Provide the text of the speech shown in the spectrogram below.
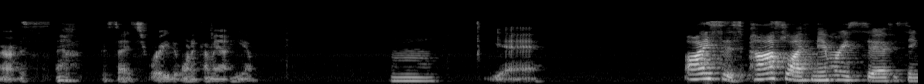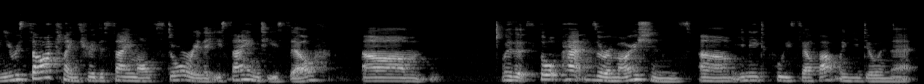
All right, let's say it's three that want to come out here. Mm, yeah. Isis, past life memories surfacing. You're recycling through the same old story that you're saying to yourself. Um, whether it's thought patterns or emotions, um, you need to pull yourself up when you're doing that.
